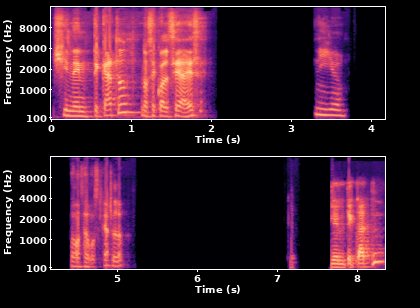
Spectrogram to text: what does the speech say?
Xinentecatl, no sé cuál sea ese, Ni yo. vamos a buscarlo. ¿Y en Tecate?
